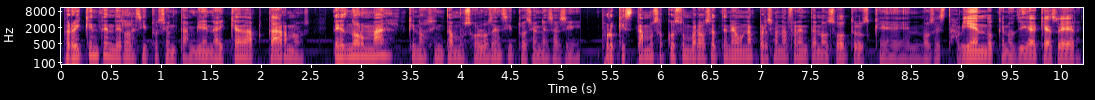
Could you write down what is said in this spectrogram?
Pero hay que entender la situación también, hay que adaptarnos es normal que nos sintamos solos en situaciones así, porque estamos acostumbrados a tener una persona frente a nosotros que nos está viendo, que nos diga qué hacer,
